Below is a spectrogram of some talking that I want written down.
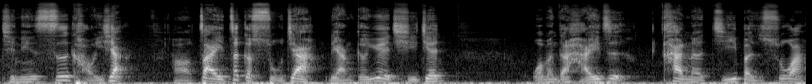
请您思考一下。好，在这个暑假两个月期间，我们的孩子看了几本书啊？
